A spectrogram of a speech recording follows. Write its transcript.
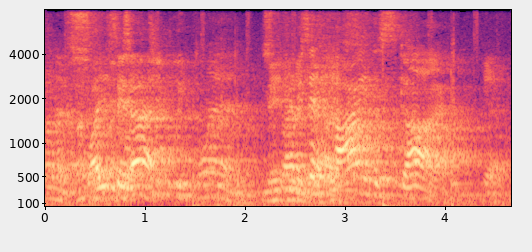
Why do you say that? You said high in the sky. Yeah.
